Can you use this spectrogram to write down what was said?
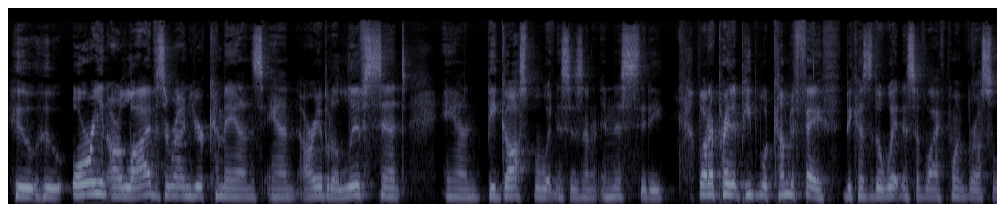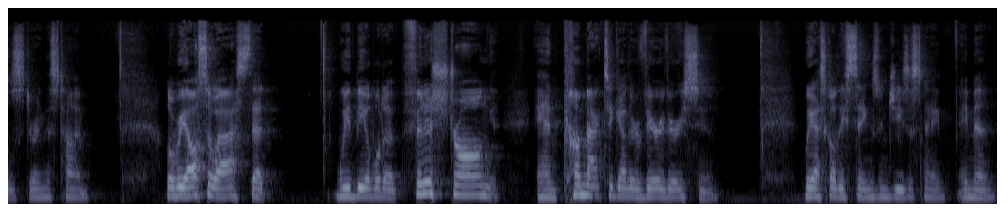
who, who orient our lives around your commands and are able to live sent and be gospel witnesses in, in this city. Lord, I pray that people would come to faith because of the witness of Life Point Brussels during this time. Lord, we also ask that we'd be able to finish strong and come back together very, very soon. We ask all these things in Jesus' name. Amen.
